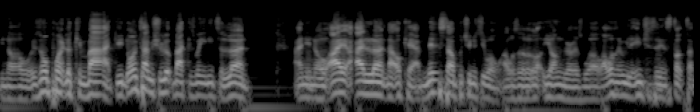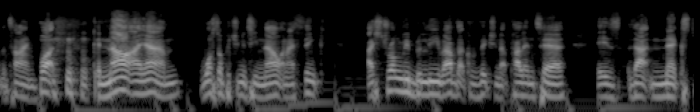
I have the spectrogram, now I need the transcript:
You know, there's no point looking back. You, the only time you should look back is when you need to learn. And you know, mm-hmm. I I learned that okay, I missed the opportunity. Well, I was a lot younger as well. I wasn't really interested in stocks at the time, but okay, now I am. What's the opportunity now? And I think I strongly believe, I have that conviction that Palantir is that next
